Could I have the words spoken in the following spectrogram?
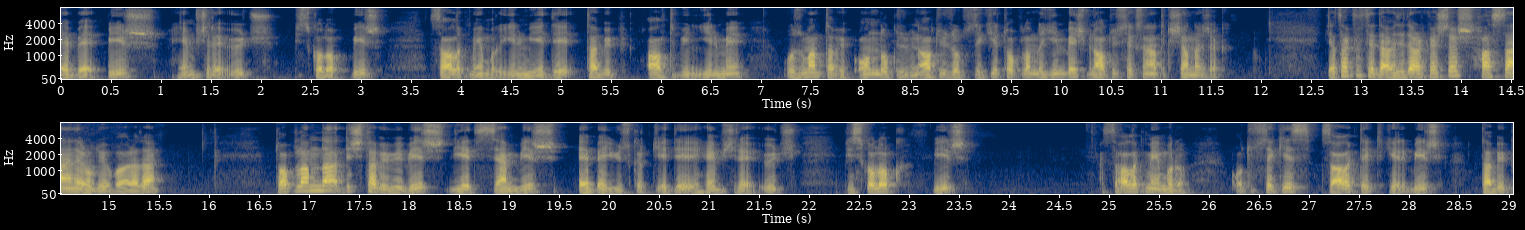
ebe 1, hemşire 3, psikolog 1, sağlık memuru 27, tabip 6020, uzman tabip 19632, toplamda 25686 kişi alınacak. Yatakta tedavide de arkadaşlar hastaneler oluyor bu arada. Toplamda diş tabibi 1, diyetisyen 1, ebe 147, hemşire 3, psikolog 1, sağlık memuru 38 sağlık teknikeri 1, tabip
